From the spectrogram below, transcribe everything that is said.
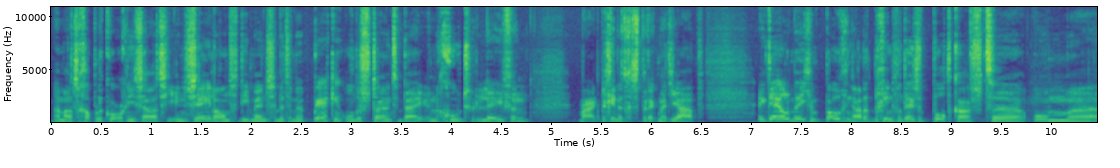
een maatschappelijke organisatie in Zeeland die mensen met een beperking ondersteunt bij een goed leven. Maar ik begin het gesprek met Jaap. Ik deed al een beetje een poging aan het begin van deze podcast uh, om uh,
